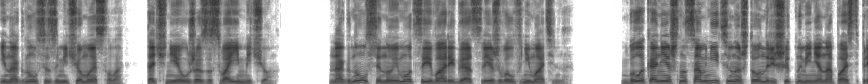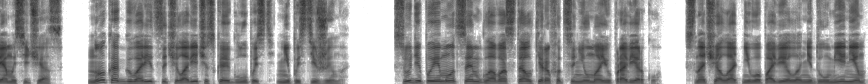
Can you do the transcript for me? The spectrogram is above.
и нагнулся за мечом Эслова, точнее уже за своим мечом. Нагнулся, но эмоции Варига отслеживал внимательно. Было, конечно, сомнительно, что он решит на меня напасть прямо сейчас, но, как говорится, человеческая глупость непостижима. Судя по эмоциям, глава сталкеров оценил мою проверку. Сначала от него повело недоумением,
